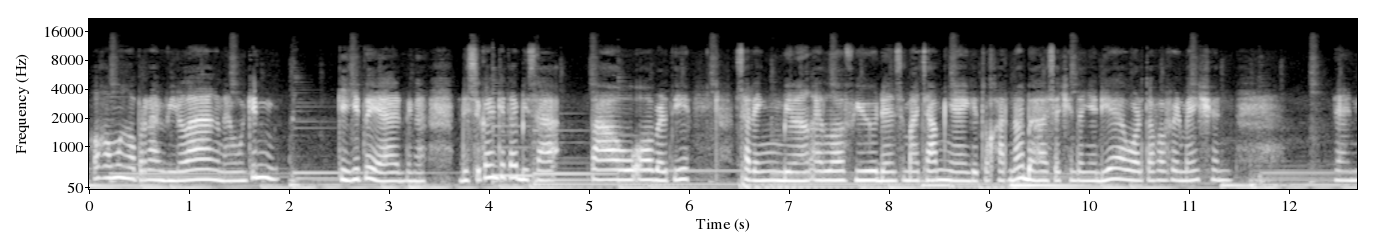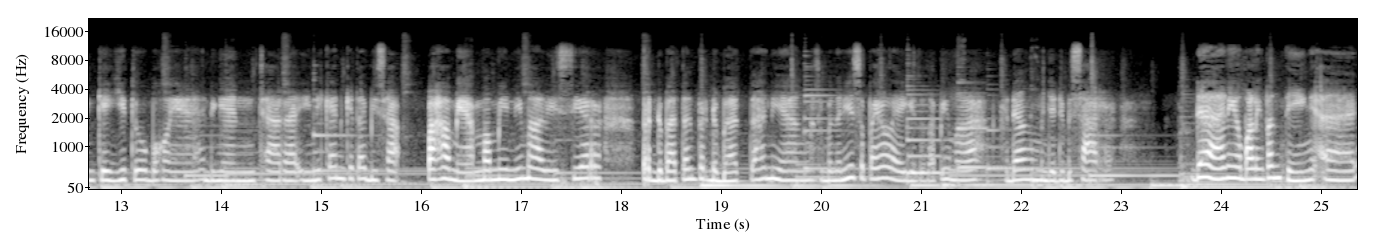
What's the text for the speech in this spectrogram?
kok kamu nggak pernah bilang. Nah mungkin kayak gitu ya dengan dari situ kan kita bisa tahu oh berarti sering bilang I love you dan semacamnya gitu. Karena bahasa cintanya dia word of affirmation. Dan kayak gitu pokoknya dengan cara ini kan kita bisa paham ya meminimalisir perdebatan-perdebatan yang sebenarnya sepele gitu tapi malah kadang menjadi besar. Dan yang paling penting uh,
